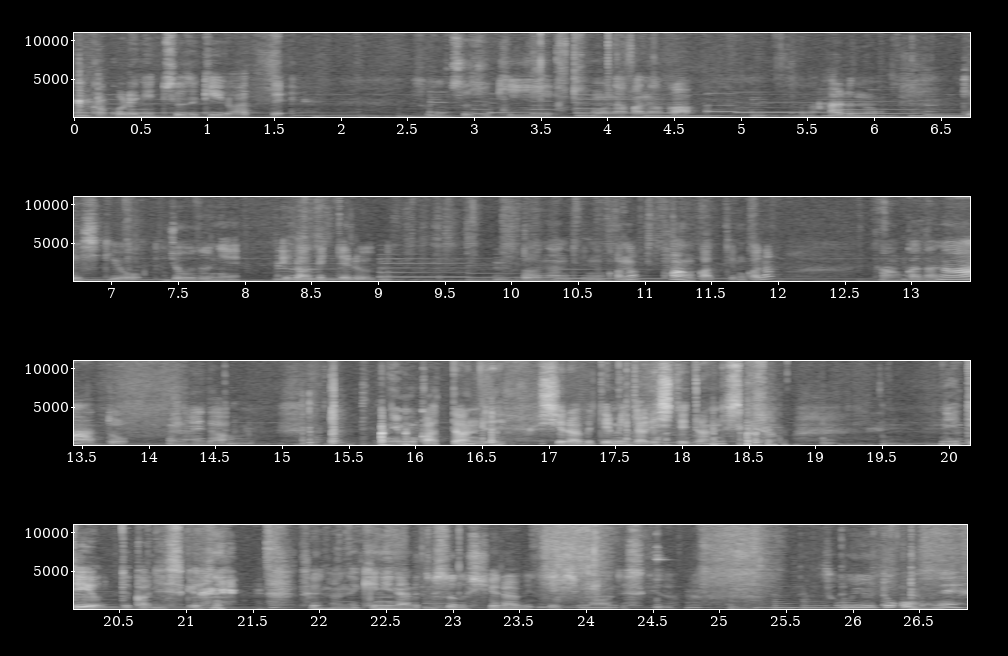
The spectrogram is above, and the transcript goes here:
なんかこれに続きがあってその続きもなかなかその春の景色を上手に描けてるそれは何て言うのかな短歌っていうのかな短歌だなぁとこの間眠かったんで調べてみたりしてたんですけど。寝てよって感じですけどね。そういうのね気になるとすぐ調べてしまうんですけど。そういうとこもね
